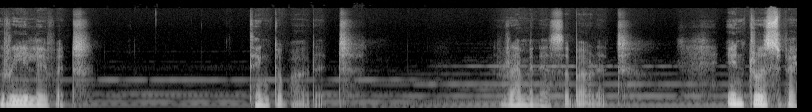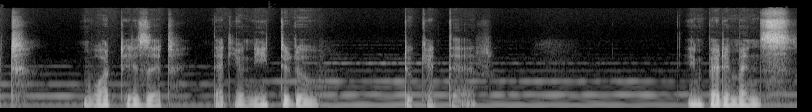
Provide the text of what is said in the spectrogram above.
Relive it. Think about it. Reminisce about it introspect what is it that you need to do to get there. Impediments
